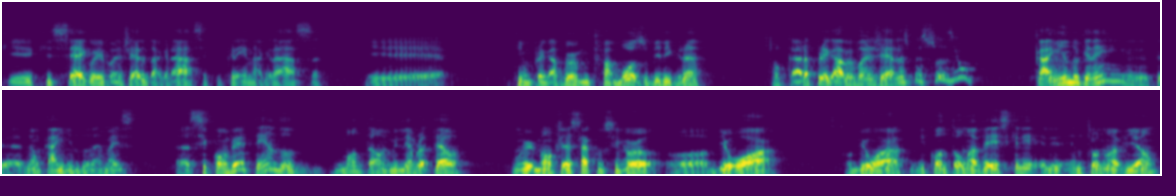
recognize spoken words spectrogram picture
que, que seguem o evangelho da graça, que creem na graça. E tinha um pregador muito famoso, Billy Graham. O cara pregava o evangelho e as pessoas iam caindo que nem. Não caindo, né? Mas uh, se convertendo de montão. Eu me lembro até um irmão que já está com o senhor, o Bill Orr. O Bill Orr me contou uma vez que ele, ele entrou num avião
